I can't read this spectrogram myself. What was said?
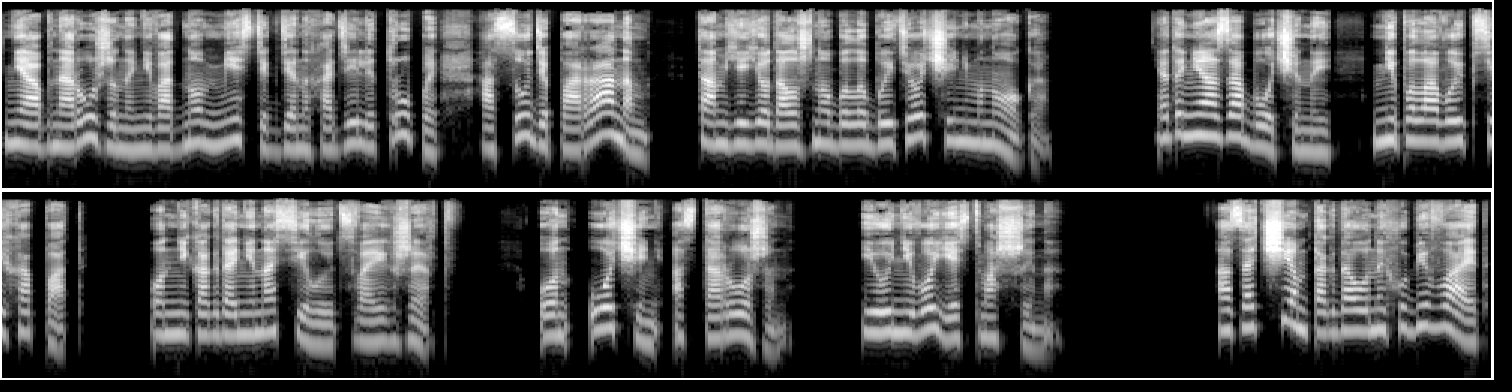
не обнаружено ни в одном месте, где находили трупы, а судя по ранам, там ее должно было быть очень много. Это не озабоченный, не половой психопат. Он никогда не насилует своих жертв. Он очень осторожен, и у него есть машина. А зачем тогда он их убивает?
